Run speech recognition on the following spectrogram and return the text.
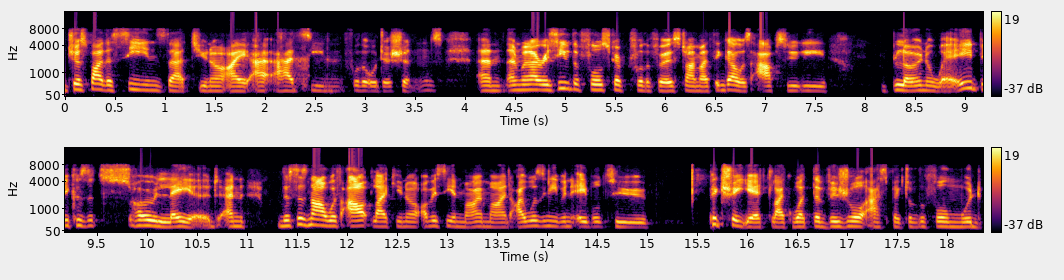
just by the scenes that you know I, I had seen for the auditions. Um, and when i received the full script for the first time i think i was absolutely blown away because it's so layered. And this is now without like you know obviously in my mind i wasn't even able to picture yet like what the visual aspect of the film would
